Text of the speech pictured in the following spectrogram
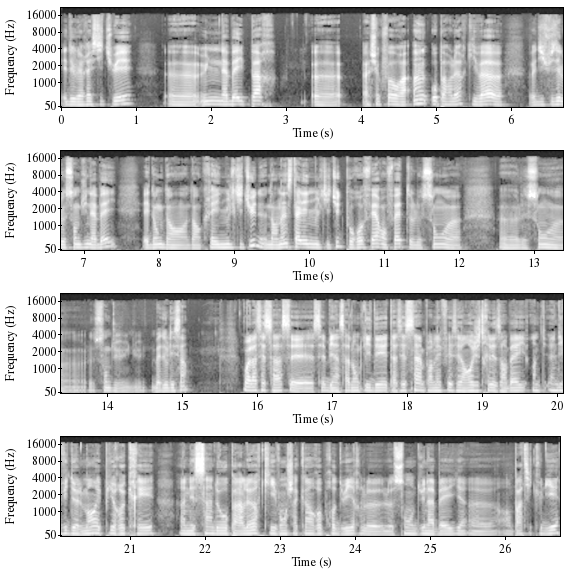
et de les restituer. Une abeille par à chaque fois aura un haut-parleur qui va euh, diffuser le son d'une abeille et donc d'en créer une multitude, d'en installer une multitude pour refaire en fait le son, euh, euh, le son, le son du, bah, de l'essaim. Voilà, c'est ça, c'est bien ça. Donc l'idée est assez simple, en effet, c'est enregistrer les abeilles indi- individuellement et puis recréer un essaim de haut-parleurs qui vont chacun reproduire le, le son d'une abeille en particulier.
